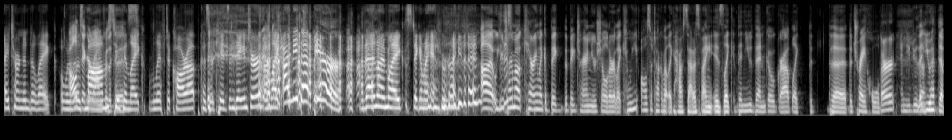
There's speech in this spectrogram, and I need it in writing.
I turn into like one of I'll those dig around for moms who can like lift a car up because her kid's in danger. I'm like, I need that beer. then I'm like sticking my hand right in. Uh, you're talking about carrying like a big, the big tray on your shoulder. Like, can we also talk about like how satisfying it is? Like, then you then go grab like the the the tray holder, And you do that the- you have to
